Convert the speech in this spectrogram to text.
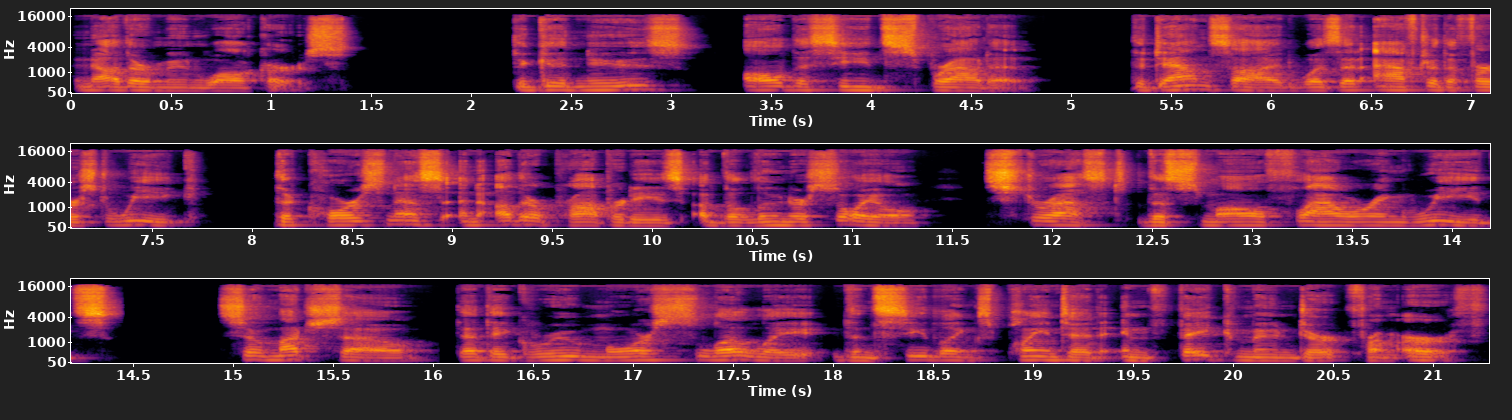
and other moonwalkers. The good news all the seeds sprouted. The downside was that after the first week, the coarseness and other properties of the lunar soil stressed the small flowering weeds, so much so that they grew more slowly than seedlings planted in fake moon dirt from Earth.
